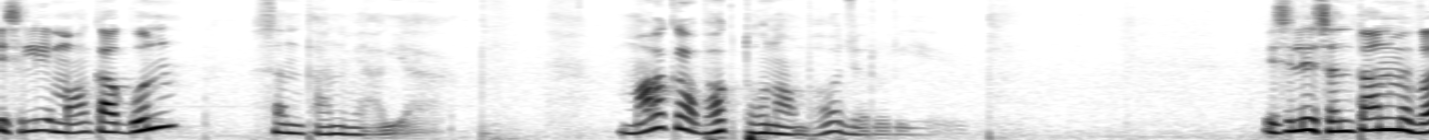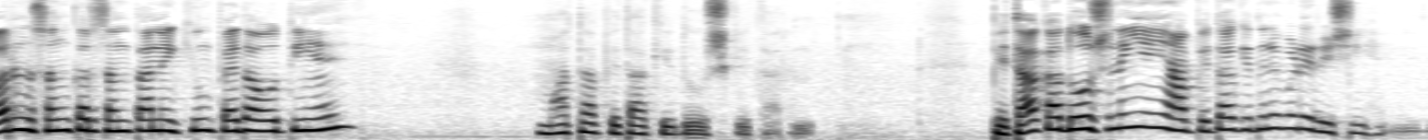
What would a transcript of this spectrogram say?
इसलिए माँ का गुण संतान में आ गया। माँ का भक्त होना बहुत ज़रूरी है। इसलिए संतान में वर्ण संकर संतानें क्यों पैदा होती हैं? माता पिता के दोष के कारण। पिता का दोष नहीं है, यहाँ पिता कितने बड़े ऋषि हैं।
